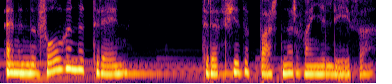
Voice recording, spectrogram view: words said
En in de volgende trein tref je de partner van je leven.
